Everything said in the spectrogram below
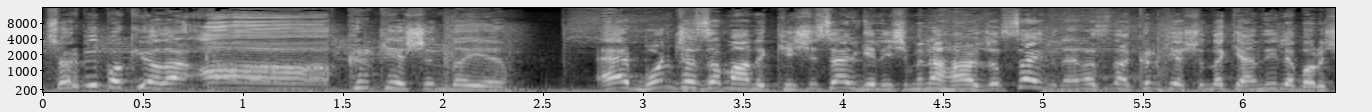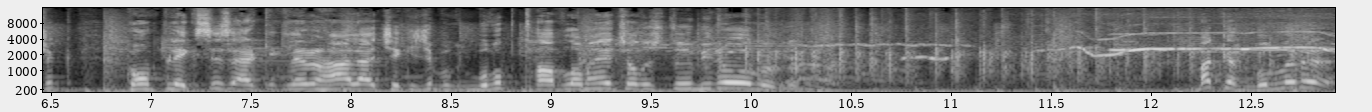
Sonra bir bakıyorlar, aa 40 yaşındayım. Eğer bunca zamanı kişisel gelişimine harcasaydın en azından 40 yaşında kendiyle barışık, kompleksiz erkeklerin hala çekici bulup tavlamaya çalıştığı biri olurdunuz. Bakın bunları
